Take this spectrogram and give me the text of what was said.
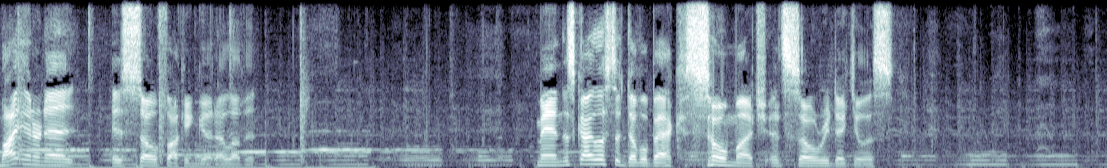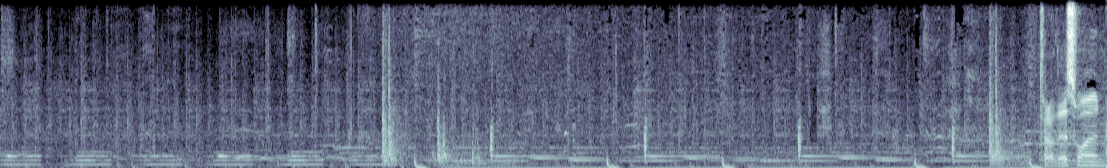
My internet is so fucking good. I love it. Man, this guy loves to double back so much. It's so ridiculous. Throw this one.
